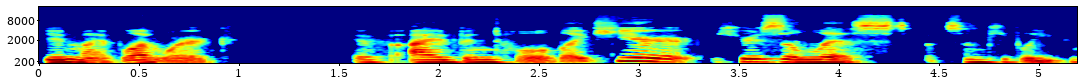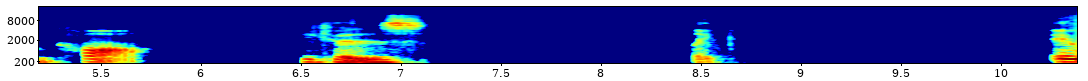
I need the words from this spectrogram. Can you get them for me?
did my blood work. If I had been told like here, here's a list of some people you can call, because like it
